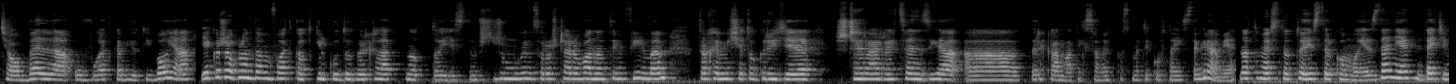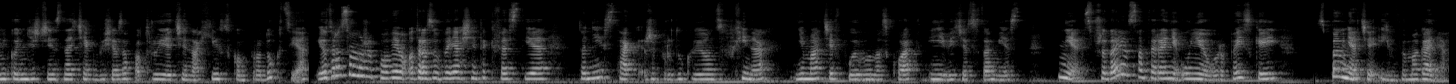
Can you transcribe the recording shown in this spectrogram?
Ciao Bella, u Władka Beauty Boya. Jako, że oglądam Władka od kilku dobrych lat, no to jestem szczerze mówiąc rozczarowana tym filmem. Trochę mi się to gryzie szczera recenzja, a reklama tych samych kosmetyków na Instagramie. Natomiast no to jest tylko moje zdanie. Dajcie mi koniecznie znać, jak Wy się zapatrujecie na chińską produkcję. I od razu może powiem, od razu wyjaśnię te kwestie. To nie jest tak, że produkując w Chinach nie macie wpływu na skład i nie wiecie, co tam jest. Nie, sprzedając na terenie Unii Europejskiej, spełniacie ich wymagania.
